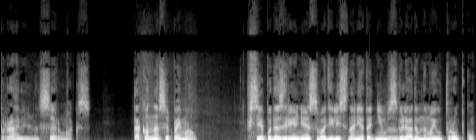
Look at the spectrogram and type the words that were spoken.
Правильно, сэр Макс. Так он нас и поймал. Все подозрения сводились на нет одним взглядом на мою трубку.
